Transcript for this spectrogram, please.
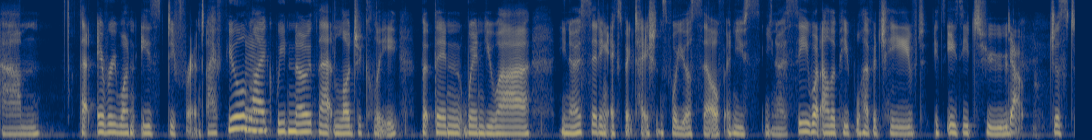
um, that everyone is different. I feel mm. like we know that logically, but then when you are, you know, setting expectations for yourself and you, you know, see what other people have achieved, it's easy to yeah. just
